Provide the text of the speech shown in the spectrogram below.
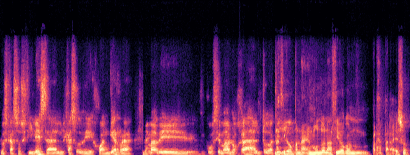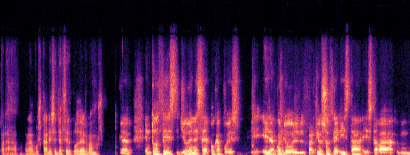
los casos Filesa, el caso de Juan Guerra, el tema de, ¿cómo se llama? Los GAL, todo aquello. el mundo nació con, para, para, eso, para, para buscar ese tercer poder, vamos. Claro. Entonces, yo en esa época, pues, era cuando el Partido Socialista estaba, mm,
